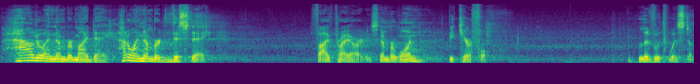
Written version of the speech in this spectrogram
how do I number my day? How do I number this day? Five priorities. Number one, be careful. Live with wisdom.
